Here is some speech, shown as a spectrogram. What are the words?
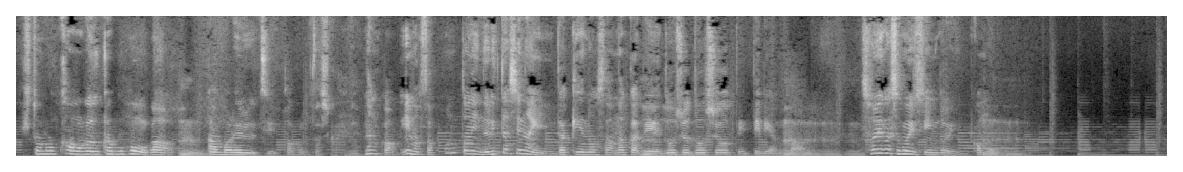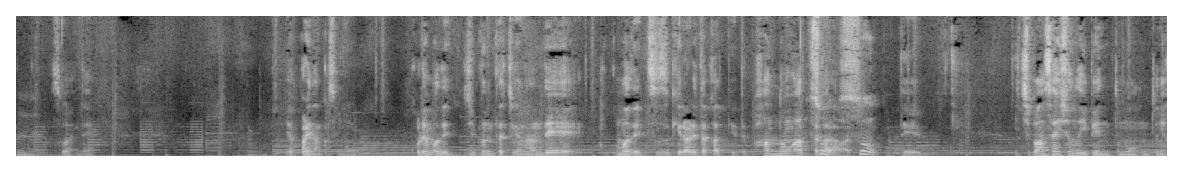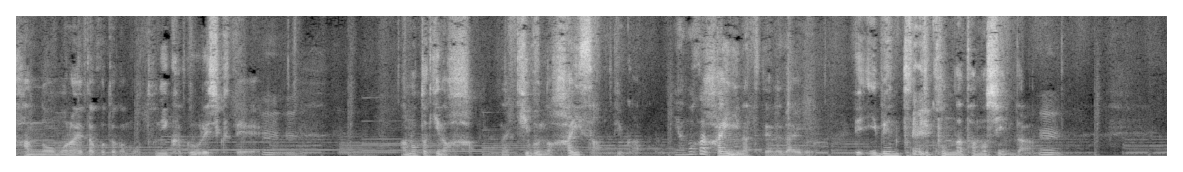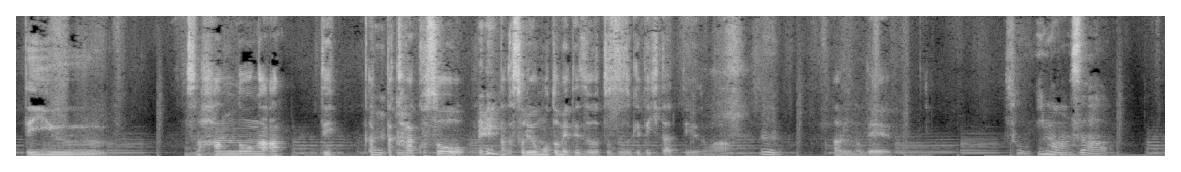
人の顔が浮かぶ方がうん。頑張れるうち多分。確かにね。なんか今さ本当に塗り足しないだけのさ中でうん。どうしようどうしようって言ってるやんか、うんうんうんそれがすごいしんどいかうんうんうも、ん。うん。そうやね。やっぱりなんかそのこれまで自分たちがなんでここまで続けられたかっていうと反応があったからって一番最初のイベントも本当に反応をもらえたことがもうとにかく嬉しくて、うんうん。あの時のはな気分のハイさっていうかやばかった、ハイになってたよねだいぶえイベントってこんな楽しいんだ。うん。っていうその反応があってあったからこそ、なんかそれを求めてずっと続けてきたっていうのうん。があるので。そう今さ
